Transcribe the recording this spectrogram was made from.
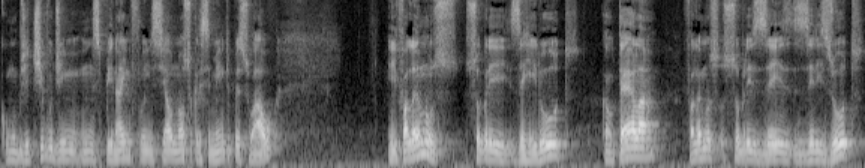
com o objetivo de inspirar e influenciar o nosso crescimento pessoal. E falamos sobre Zehirut, cautela falamos sobre Zerizut,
